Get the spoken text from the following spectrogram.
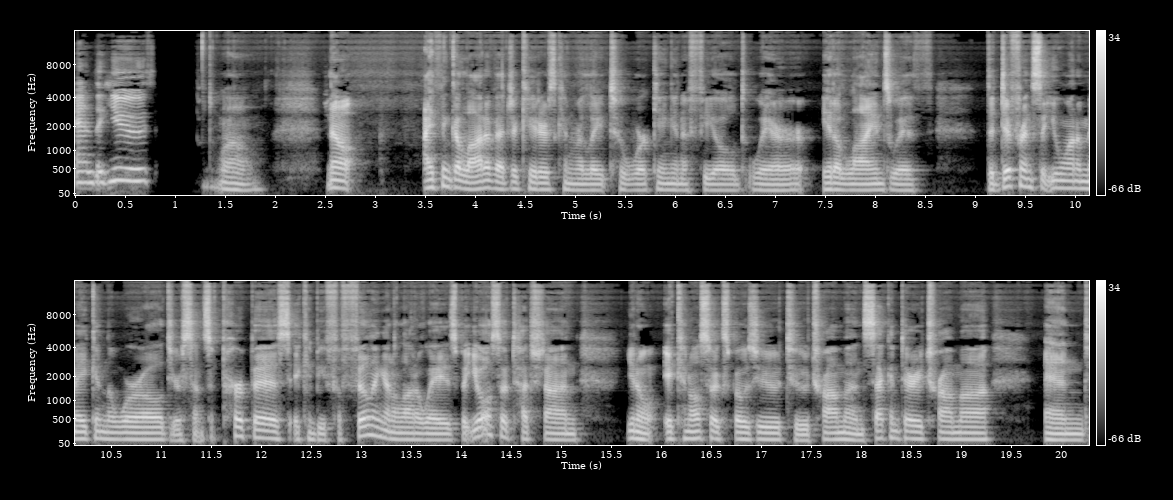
and the youth. Wow. Now, I think a lot of educators can relate to working in a field where it aligns with the difference that you want to make in the world, your sense of purpose. It can be fulfilling in a lot of ways, but you also touched on you know, it can also expose you to trauma and secondary trauma. And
